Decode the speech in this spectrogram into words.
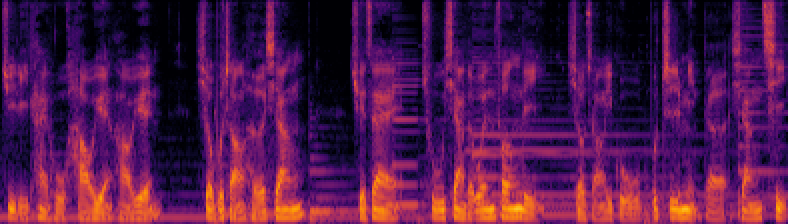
距离太湖好远好远，嗅不着荷香，却在初夏的温风里嗅着一股不知名的香气，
